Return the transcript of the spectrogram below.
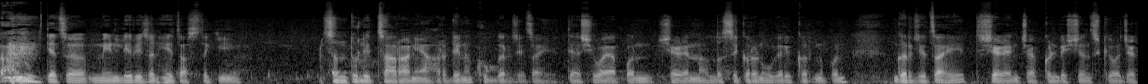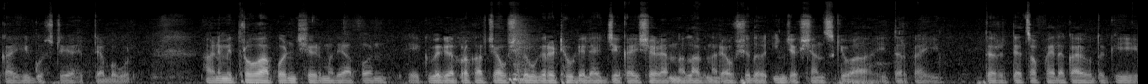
त्याचं मेनली रिझन हेच असतं की संतुलित चारा आणि आहार देणं खूप गरजेचं आहे. त्याशिवाय आपण शेळ्यांना लसीकरण वगैरे करणं पण गरजेचं आहे. शेळ्यांच्या कंडिशन्स किंवा ज्या काही गोष्टी आहेत त्या बघून. आणि मित्र आपण शेडमध्ये आपण एक वेगळ्या प्रकारचे औषधं वगैरे ठेवलेले आहेत जे काही शेळ्यांना लागणारे औषधं इंजेक्शन्स किंवा इतर काही. तर त्याचा फायदा काय होतं की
